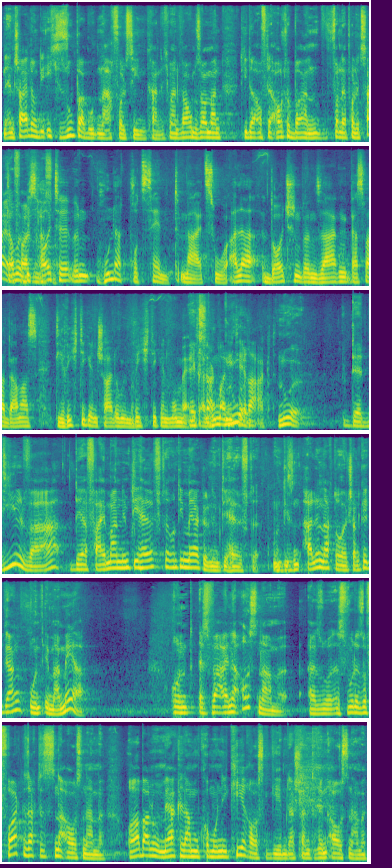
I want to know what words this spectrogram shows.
Eine Entscheidung, die ich super gut nachvollziehen kann. Ich meine, warum soll man die da auf der Autobahn von der Polizei Ich glaube, bis lassen? heute würden 100 Prozent nahezu aller Deutschen würden sagen, das war damals die richtige Entscheidung im richtigen Moment. Exakt. Ein humanitärer nur, Akt. Nur, der Deal war, der Feimann nimmt die Hälfte und die Merkel nimmt die Hälfte. Und die sind alle nach Deutschland gegangen und immer mehr. Und es war eine Ausnahme. Also es wurde sofort gesagt, es ist eine Ausnahme. Orban und Merkel haben ein Kommuniqué rausgegeben, da stand drin Ausnahme.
